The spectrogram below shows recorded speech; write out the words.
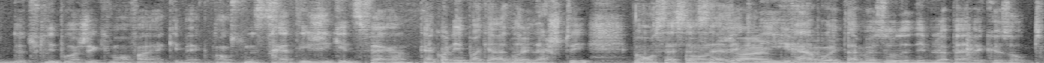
de tous les projets qu'ils vont faire à Québec. Donc, c'est une stratégie qui est différente. Quand on n'est pas capable de l'acheter, ben, on s'associe avec les grands pour être en mesure de développer avec eux autres.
